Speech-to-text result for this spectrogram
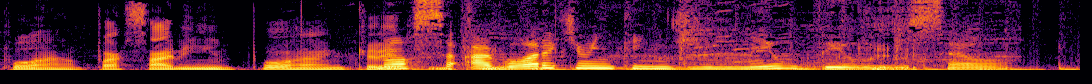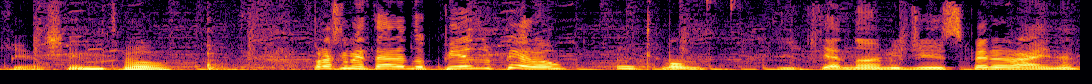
Porra, passarinho. Porra, incrível. Nossa, agora que eu entendi, meu Deus do céu. Que eu achei muito bom. Próximo comentário é do Pedro Peron, Muito bom. e que é nome de super-herói, né?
